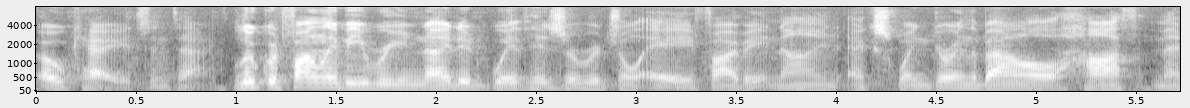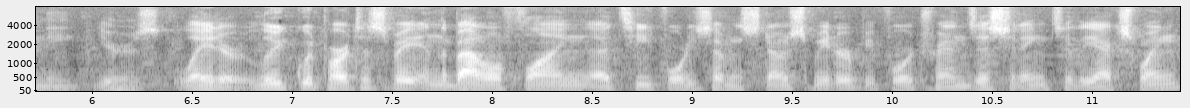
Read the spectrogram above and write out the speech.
okay, it's intact. Luke would finally be reunited with his original AA-589 X-Wing during the Battle of Hoth many years later. Luke would participate in the battle flying a T-47 Snowspeeder before transitioning to the X-Wing,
